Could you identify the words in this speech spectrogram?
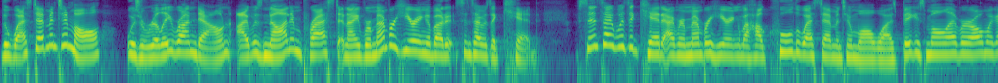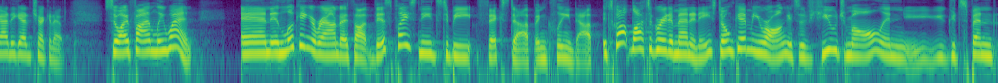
The West Edmonton Mall was really run down. I was not impressed, and I remember hearing about it since I was a kid. Since I was a kid, I remember hearing about how cool the West Edmonton Mall was. Biggest mall ever. Oh my God, you got to check it out. So I finally went. And in looking around, I thought this place needs to be fixed up and cleaned up. It's got lots of great amenities. Don't get me wrong. It's a huge mall and you- you could spend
